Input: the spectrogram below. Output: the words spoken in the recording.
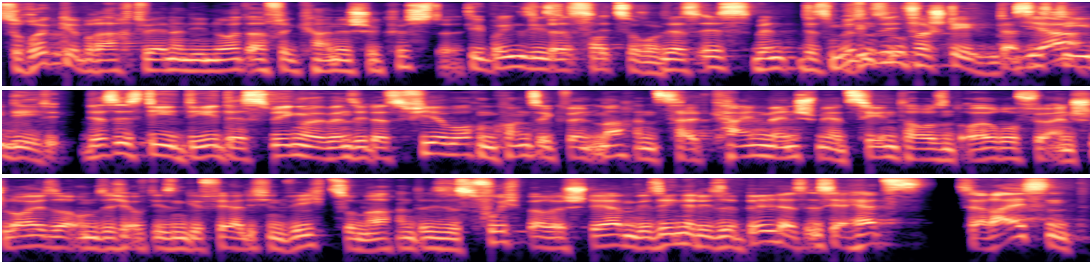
zurückgebracht werden an die nordafrikanische Küste. Die bringen sie das, sofort zurück. Das ist, wenn, das müssen Sie Sie verstehen. Das ist ja, die Idee. Das ist die Idee deswegen, weil wenn Sie das vier Wochen konsequent machen, zahlt kein Mensch mehr 10.000 Euro für einen Schleuser, um sich auf diesen gefährlichen Weg zu machen. Dieses furchtbare Sterben. Wir sehen ja diese Bilder. Es ist ja herzzerreißend.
